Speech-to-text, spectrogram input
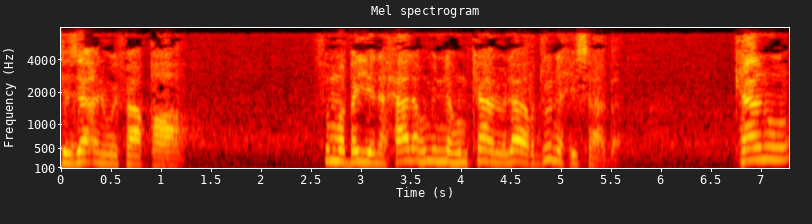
جزاء وفاقا. ثم بين حالهم إنهم كانوا لا يرجون حسابا. كانوا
